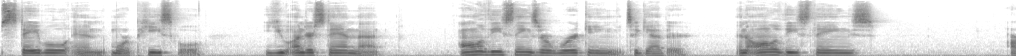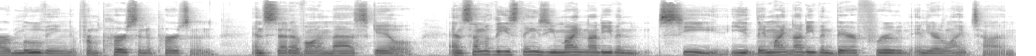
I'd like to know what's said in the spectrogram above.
stable and more peaceful, you understand that all of these things are working together and all of these things are moving from person to person instead of on a mass scale. And some of these things you might not even see, you, they might not even bear fruit in your lifetime.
